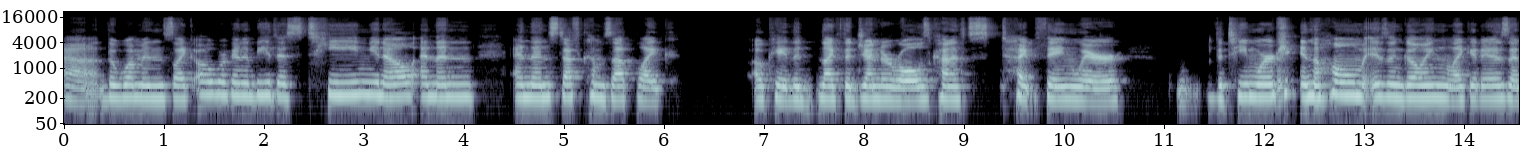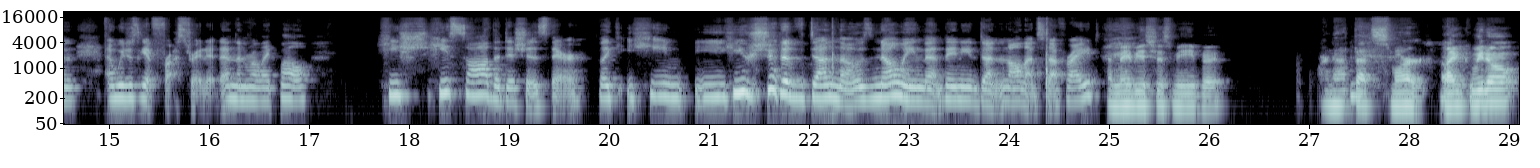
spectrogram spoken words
uh the woman's like, oh, we're gonna be this team, you know, and then and then stuff comes up like okay, the like the gender roles kind of type thing where the teamwork in the home isn't going like it is and and we just get frustrated and then we're like well he he saw the dishes there like he you should have done those knowing that they need done and all that stuff right and maybe it's just me but we're not that smart like we don't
